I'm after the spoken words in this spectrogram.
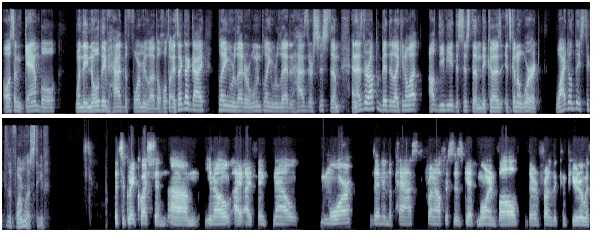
all of a sudden gamble when they know they've had the formula the whole time? It's like that guy playing roulette or a woman playing roulette and has their system. And as they're up a bit, they're like, you know what? I'll deviate the system because it's gonna work. Why don't they stick to the formula, Steve? That's a great question. Um, you know, I, I think now more than in the past, front offices get more involved. They're in front of the computer with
